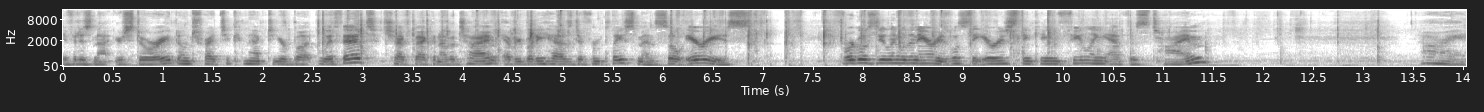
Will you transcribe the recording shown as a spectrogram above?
If it is not your story, don't try to connect your butt with it. Check back another time. Everybody has different placements. So Aries. Virgo's dealing with an Aries. What's the Aries thinking feeling at this time? All right.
